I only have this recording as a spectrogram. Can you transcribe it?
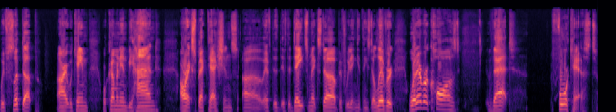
We've slipped up. All right, we came. We're coming in behind our expectations. Uh, if the, if the dates mixed up, if we didn't get things delivered, whatever caused that forecast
